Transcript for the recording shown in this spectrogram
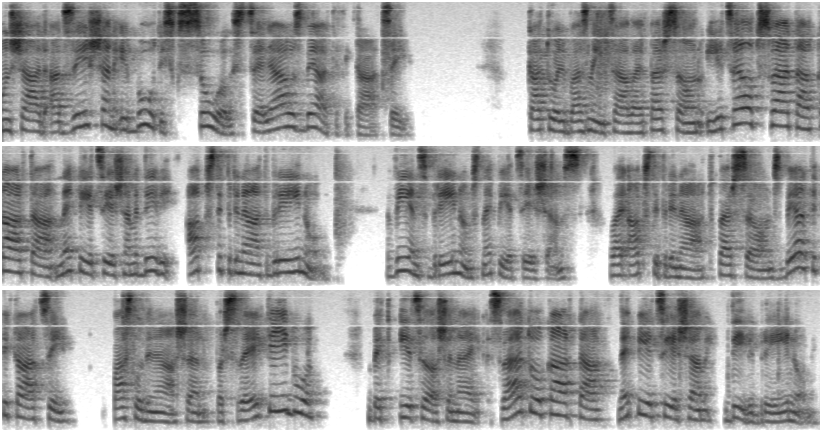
Un šāda atzīšana ir būtisks solis ceļā uz beatifikāciju. Katoļu baznīcā, lai personu ieceltu svētā kārtā, nepieciešami divi apstiprināti brīnumi. Viens brīnums nepieciešams, lai apstiprinātu personas beatifikāciju, pasludināšanu par svētīgo, bet iecelšanai svēto kārtā nepieciešami divi brīnumi.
